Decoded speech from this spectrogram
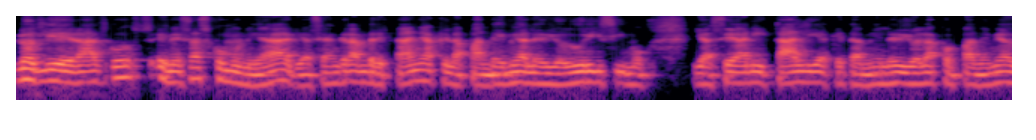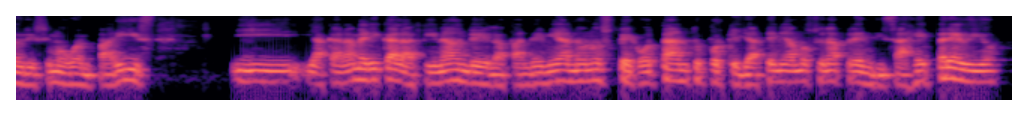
los liderazgos en esas comunidades, ya sea en Gran Bretaña, que la pandemia le dio durísimo, ya sea en Italia, que también le dio la pandemia durísimo, o en París, y, y, acá en América Latina, donde la pandemia no nos pegó tanto porque ya teníamos un aprendizaje previo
